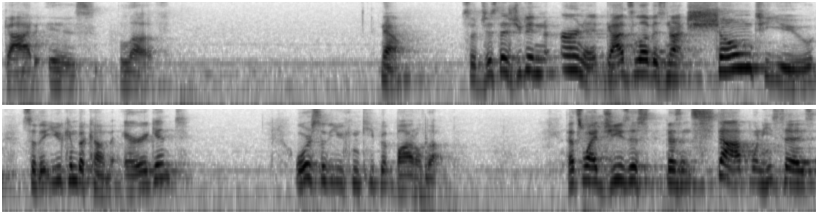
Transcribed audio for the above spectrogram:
God is love. Now, so just as you didn't earn it, God's love is not shown to you so that you can become arrogant or so that you can keep it bottled up. That's why Jesus doesn't stop when he says,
